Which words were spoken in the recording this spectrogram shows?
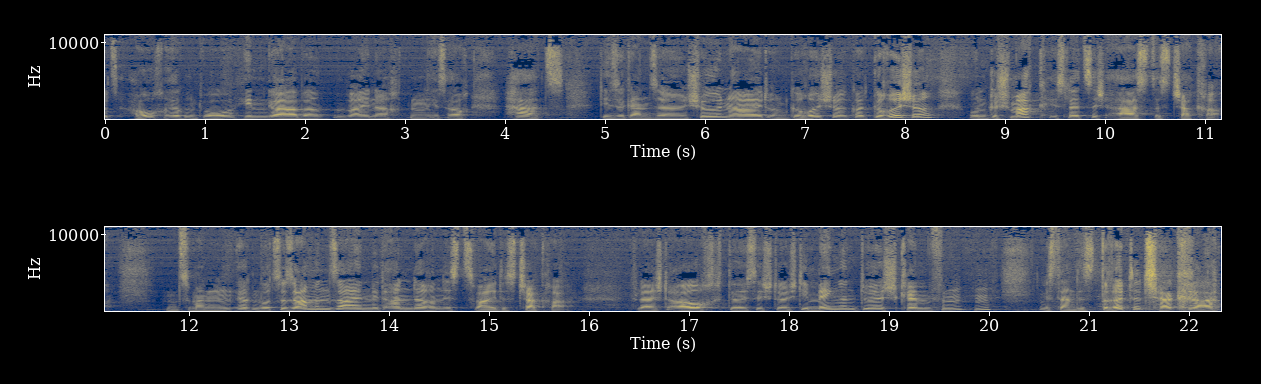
es auch irgendwo Hingabe, Weihnachten ist auch Herz. Diese ganze Schönheit und Gerüche, Gerüche und Geschmack ist letztlich erstes Chakra. Und man irgendwo zusammen sein mit anderen ist zweites Chakra. Vielleicht auch durch sich durch die Mengen durchkämpfen, hm? ist dann das dritte Chakra.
